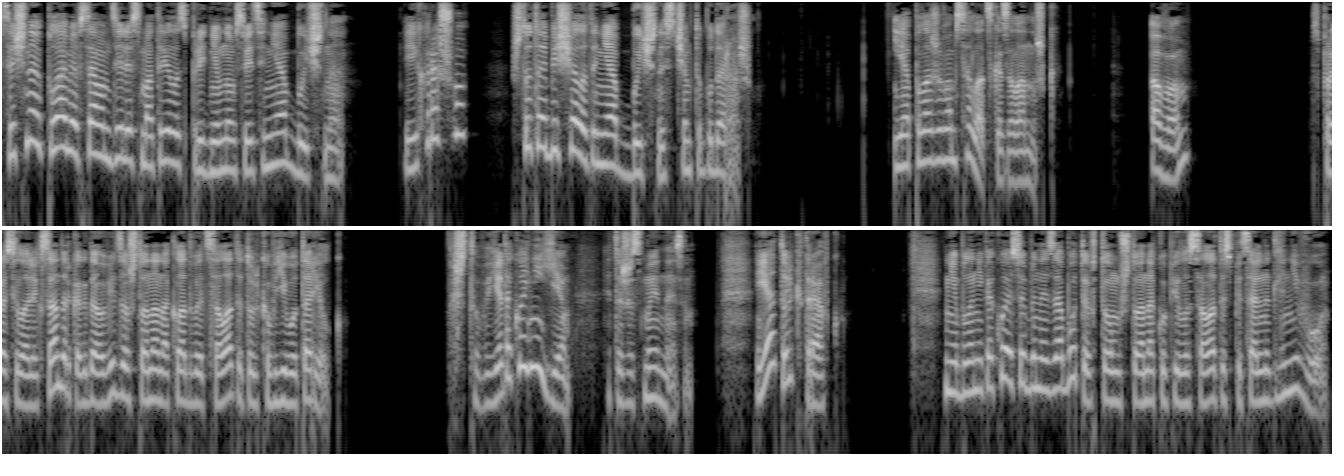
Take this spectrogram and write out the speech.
Свечное пламя в самом деле смотрелось при дневном свете необычно. И хорошо, что-то обещал эта необычность, чем-то будоражил. «Я положу вам салат», — сказала Аннушка. «А вам?» — спросил Александр, когда увидел, что она накладывает салаты только в его тарелку. «Что вы, я такой не ем, это же с майонезом. Я только травку». Не было никакой особенной заботы в том, что она купила салаты специально для него.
